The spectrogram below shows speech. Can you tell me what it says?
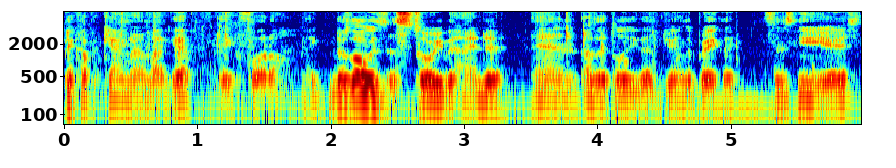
pick up a camera and like, yep, take a photo. Like, there's always a story behind it. And as I told you guys during the break, like since New Year's,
